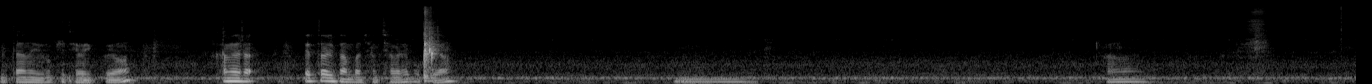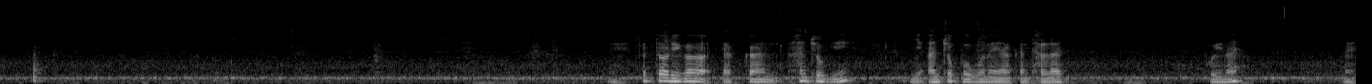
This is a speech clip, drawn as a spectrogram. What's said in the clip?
일단은 이렇게 되어 있고요. 카메라 배터리도 한번 장착을 해 볼게요. 음. 아. 네. 배터리가 약간 한쪽이 이 안쪽 부분에 약간 달라 보이나요? 네.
